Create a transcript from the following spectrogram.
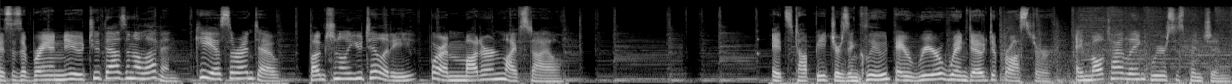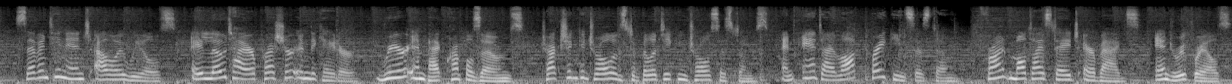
This is a brand new 2011 Kia Sorento, functional utility for a modern lifestyle. Its top features include a rear window defroster, a multi-link rear suspension, 17-inch alloy wheels, a low tire pressure indicator, rear impact crumple zones, traction control and stability control systems, an anti-lock braking system, front multi-stage airbags, and roof rails.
